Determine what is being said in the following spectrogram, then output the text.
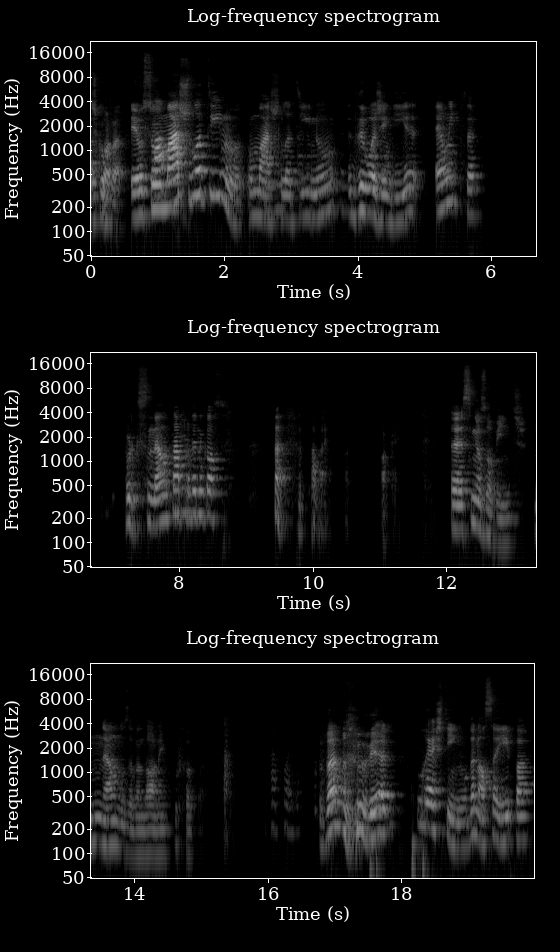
desculpa, eu sou um macho latino. O macho latino de hoje em dia é um hipster. Porque senão está a perder negócio. Está bem. Ok. Eh, senhores ouvintes, não nos abandonem, por favor. Já foi, já foi. Vamos beber o restinho da nossa IPA,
